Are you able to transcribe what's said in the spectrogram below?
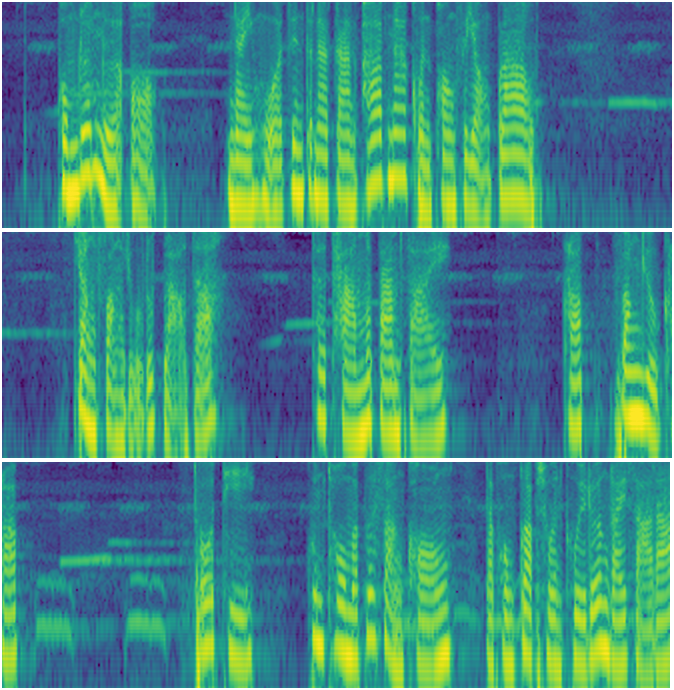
ๆผมเริ่มเหงื่อออก ในหัวจินตนาการภาพหน้าขนพองสยองกล้าว ยังฟังอยู่หรือเปล่าจ๊ะ ธอถามมาตามสาย ครับ ฟังอยู่ครับ โทษที คุณโทรมาเพื่อสั่งของ แต่ผมกลับชวนคุยเรื่องไร้สาระ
